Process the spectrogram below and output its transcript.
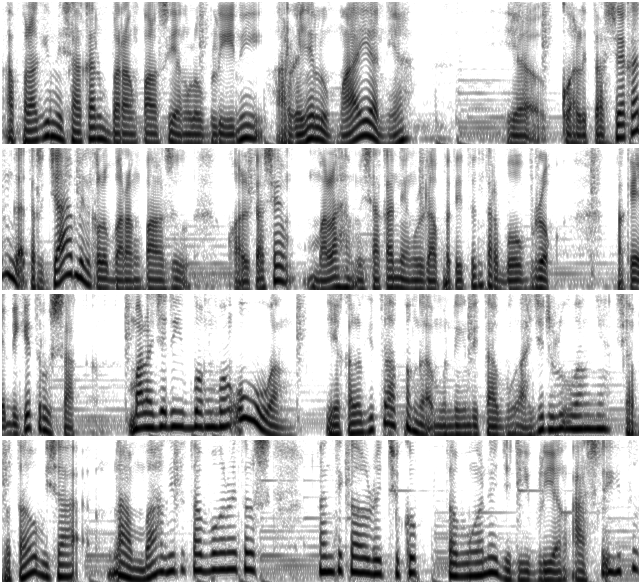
Apalagi misalkan barang palsu yang lo beli ini harganya lumayan ya. Ya kualitasnya kan nggak terjamin kalau barang palsu kualitasnya malah misalkan yang lu dapat itu ntar bobrok. Pakai dikit rusak malah jadi buang-buang uang. Ya kalau gitu apa nggak mending ditabung aja dulu uangnya? Siapa tahu bisa nambah gitu tabungannya terus. Nanti kalau udah cukup tabungannya jadi beli yang asli gitu.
